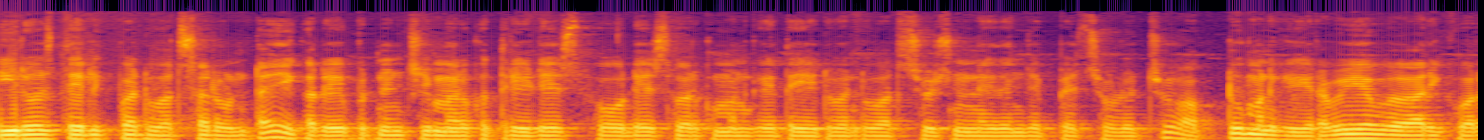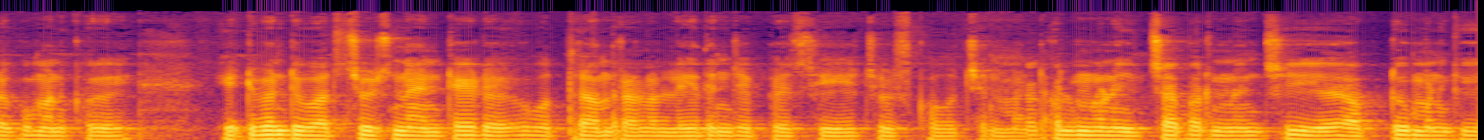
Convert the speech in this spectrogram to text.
ఈరోజు తేలికపాటి వర్షాలు ఉంటాయి. ఇక రేపటి నుంచి మరొక త్రీ డేస్ ఫోర్ డేస్ వరకు మనకైతే ఎటువంటి వర్ష సూచన లేదని చెప్పేసి చూడొచ్చు. అప్ టు మనకి ఇరవై తారీఖు వరకు మనకు ఎటువంటి వర్ష సూచన అంటే ఉత్తరాంధ్రలో లేదని చెప్పేసి చూసుకోవచ్చు అనమాట శ్రీకాకుళంలోని ఇచ్చాపురం నుంచి అప్ టు మనకి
